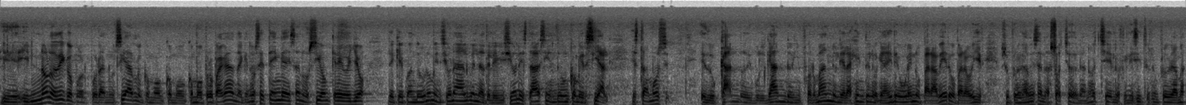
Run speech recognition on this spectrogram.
y, y no lo digo por, por anunciarlo como, como, como propaganda, que no se tenga esa noción, creo yo, de que cuando uno menciona algo en la televisión está haciendo un comercial. Estamos educando, divulgando, informándole a la gente lo que hay de bueno para ver o para oír. Su programa es a las 8 de la noche, lo felicito, es un programa,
